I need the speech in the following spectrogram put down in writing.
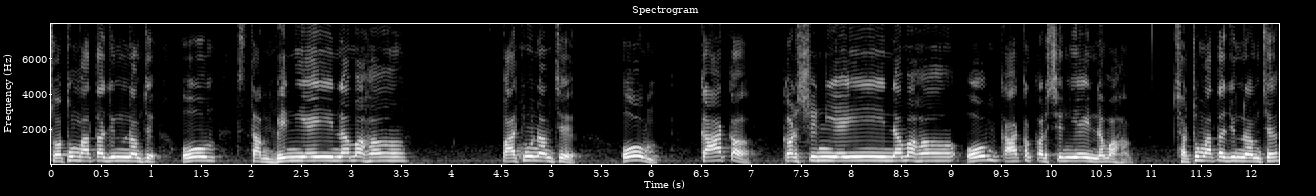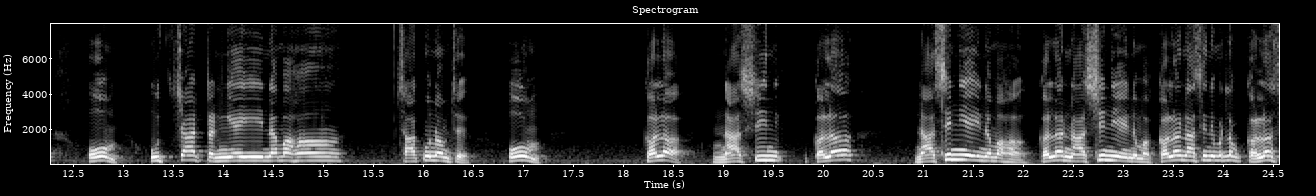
ચોથું માતાજીનું નામ છે ઓમ સ્તંભિન્યય નમઃ. પાંચમું નામ છે. ઓમ કાક કર્ષિન્યય નમઃ. ઓમ કાક કર્ષિન્યય નમઃ. છઠ્ઠું માતાજીનું નામ છે. ઓમ ઉચ્ચાટન્ય નમઃ. સાતમું નામ છે. ઓમ કલ નાશિન કલ નાશિન્યય નમઃ. કલ નાશિન્યય નમઃ. કલ નાશિન્ય મતલબ કલશ,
